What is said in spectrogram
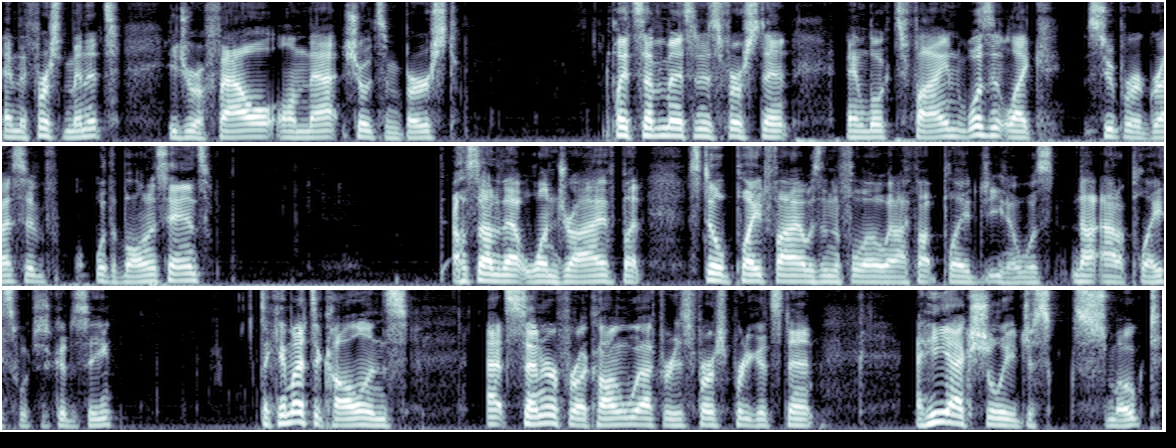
In the first minute, he drew a foul on that, showed some burst. Played seven minutes in his first stint and looked fine. Wasn't like super aggressive with the ball in his hands outside of that one drive, but still played fine. Was in the flow, and I thought played you know was not out of place, which is good to see. They came out to Collins at center for a Okongwu after his first pretty good stint, and he actually just smoked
